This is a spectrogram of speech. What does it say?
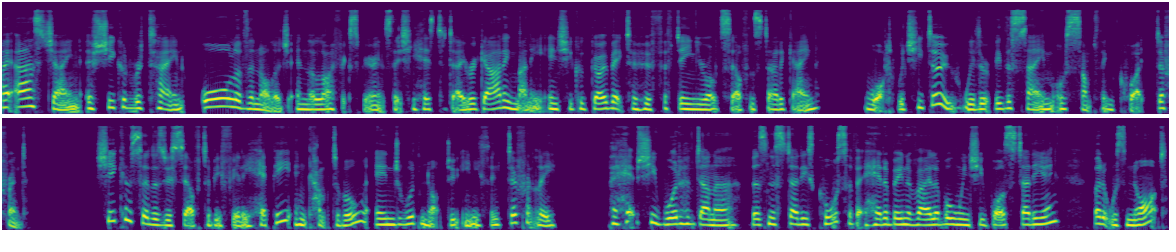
I asked Jane if she could retain all of the knowledge and the life experience that she has today regarding money and she could go back to her 15 year old self and start again. What would she do, whether it be the same or something quite different? She considers herself to be fairly happy and comfortable and would not do anything differently. Perhaps she would have done a business studies course if it had been available when she was studying, but it was not.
